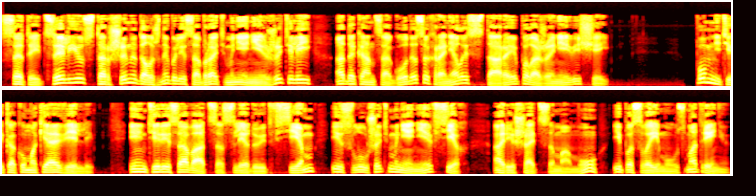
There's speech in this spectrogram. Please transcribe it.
С этой целью старшины должны были собрать мнение жителей, а до конца года сохранялось старое положение вещей. Помните, как у Макиавелли? Интересоваться следует всем и слушать мнение всех, а решать самому и по своему усмотрению.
